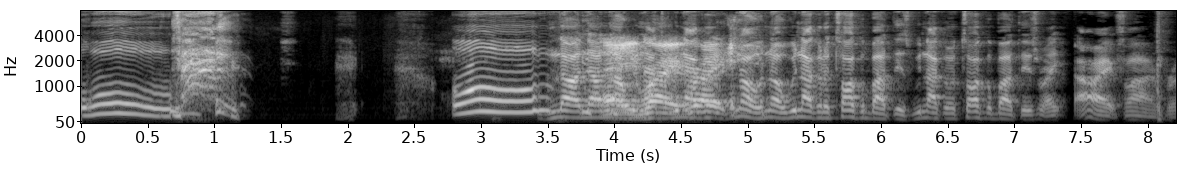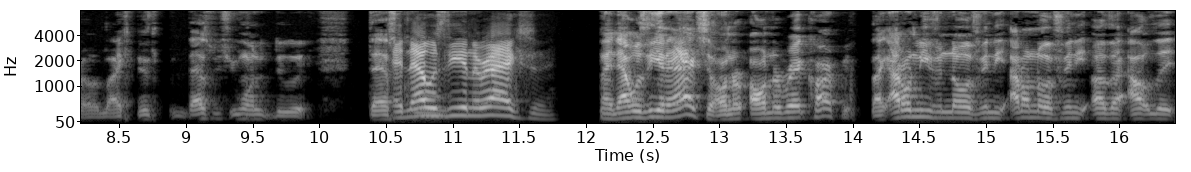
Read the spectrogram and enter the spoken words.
Ooh. Ooh. No, no, no, Hey, we're not, right, we're not right. Gonna, no, no, we're not going to talk about this. We're not going to talk about this, right? All right, fine, bro. Like that's what you want to do. It. That's And that was the interaction. And that was the interaction on the on the red carpet. Like I don't even know if any I don't know if any other outlet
